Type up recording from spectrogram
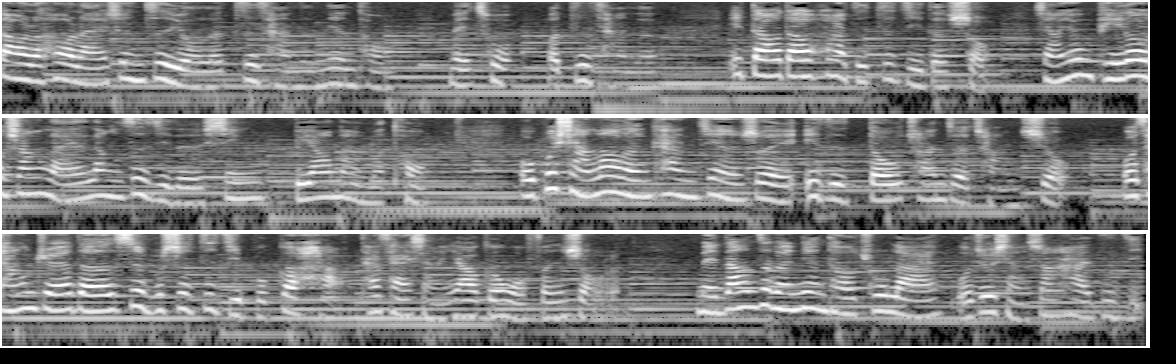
到了后来，甚至有了自残的念头。没错，我自残了，一刀刀划着自己的手，想用皮肉伤来让自己的心不要那么痛。我不想让人看见，所以一直都穿着长袖。我常觉得是不是自己不够好，他才想要跟我分手了。每当这个念头出来，我就想伤害自己。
